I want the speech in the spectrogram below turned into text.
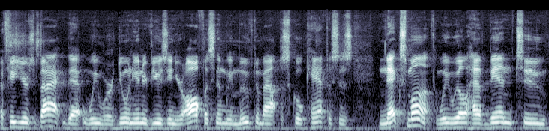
a few years back that we were doing interviews in your office, and then we moved them out to school campuses. Next month, we will have been to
